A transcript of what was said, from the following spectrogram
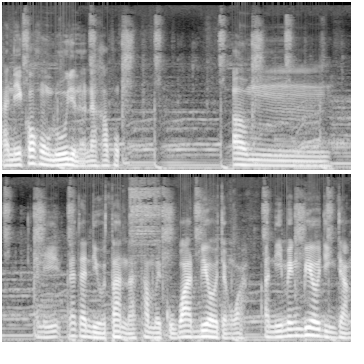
อันนี้ก็คงรู้อยู่แล้วนะครับผมอืมอันนี้น่าจะนิวตันนะทำไมกูวาดเบี้ยวจังวะ อันนี้แม่งเบี้ยวจริงจัง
